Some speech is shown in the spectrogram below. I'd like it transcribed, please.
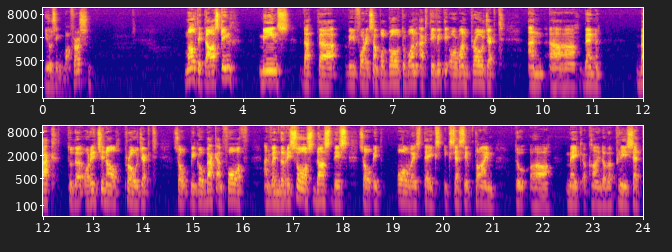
using buffers. Multitasking means that uh, we, for example, go to one activity or one project and uh, then back to the original project. So we go back and forth and when the resource does this, so it always takes excessive time to uh, make a kind of a preset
